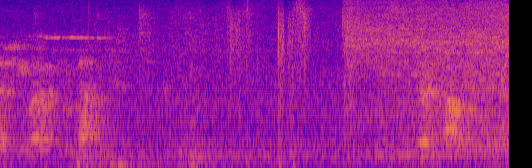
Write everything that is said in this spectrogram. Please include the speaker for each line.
Speaker 1: 찾아주시기 바랍니다. 열차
